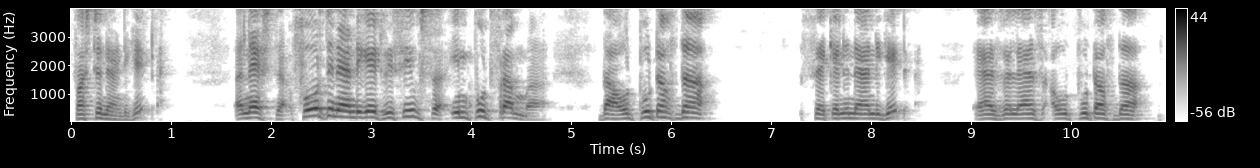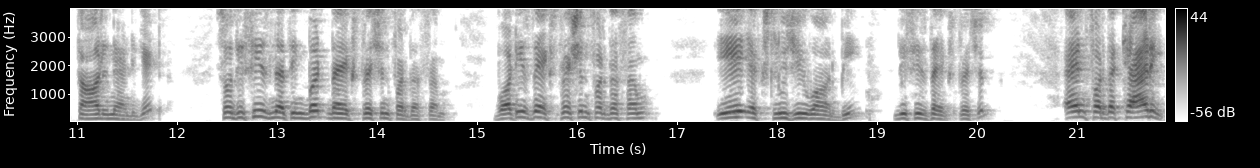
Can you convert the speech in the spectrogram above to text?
first NAND gate. And next, fourth NAND gate receives input from the output of the second NAND gate as well as output of the third NAND gate. So this is nothing but the expression for the sum. What is the expression for the sum? A exclusive or B. This is the expression. And for the carry,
